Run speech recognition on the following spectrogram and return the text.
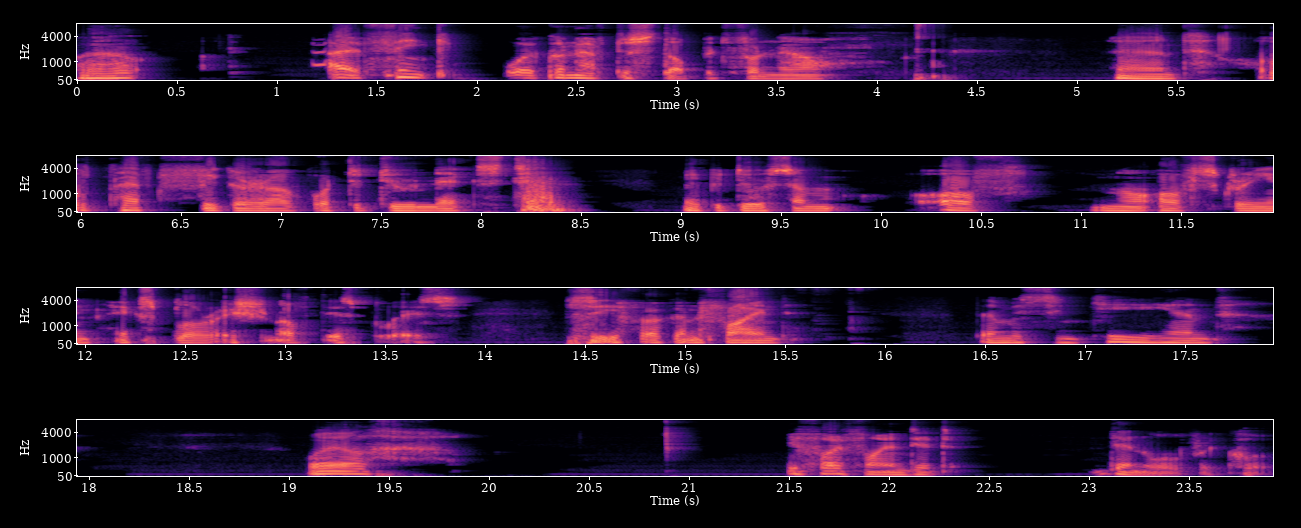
Well, I think we're gonna have to stop it for now. And I'll have to figure out what to do next. Maybe do some off no off screen exploration of this place. See if I can find the missing key and well if I find it then we'll record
